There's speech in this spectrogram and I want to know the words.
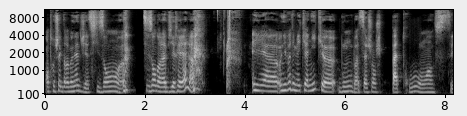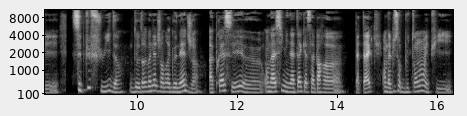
entre chaque Dragon Age, il y a 6 ans, euh, 6 ans dans la vie réelle. Et euh, au niveau des mécaniques, euh, bon, bah ça change pas trop. Hein. C'est c'est plus fluide de Dragon Age en Dragon Age. Après, c'est euh, on assigne une attaque à sa barre euh, d'attaque, on appuie sur le bouton et puis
